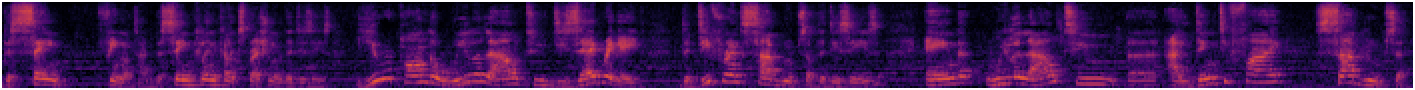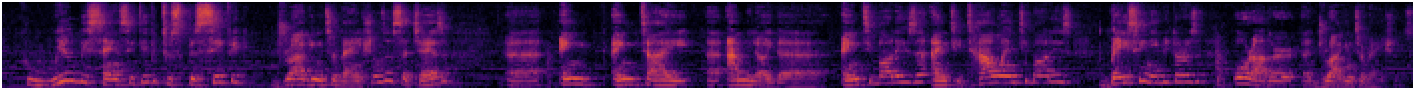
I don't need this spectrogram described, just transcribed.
the same phenotype, the same clinical expression of the disease. Europond will allow to disaggregate the different subgroups of the disease and will allow to uh, identify subgroups who will be sensitive to specific drug interventions such as uh, anti-amyloid uh, antibodies, anti-tau antibodies, BACE inhibitors or other uh, drug interventions.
